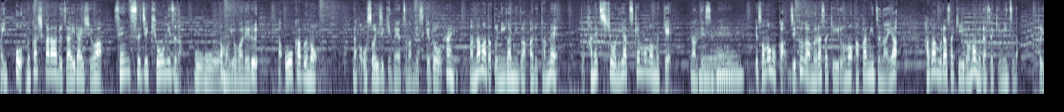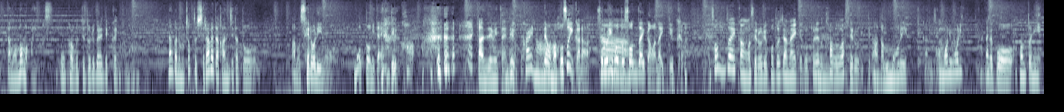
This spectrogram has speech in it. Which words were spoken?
あ、一方昔からある在来種は千筋京水菜とも呼ばれる、まあ、大株のなんか遅い時期のやつなんですけど、はい。まあ、生だと苦みがあるため加熱調理や漬物向けなんですね。でその他軸が紫色の赤水菜や葉が紫色の紫水菜といったものもあります。大株ってどれぐらいでっかいのかな。なんかでもちょっと調べた感じだとあのセロリの元みたいなでっか。感じみたいな。でっかいな。でもまあ細いからセロリほど存在感はないっていうか。存在感はセロリほどじゃないけどとりあえず株はセロリってなん感じ、かモリって感じの。おもりもりって感じ。なんかこう本当に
